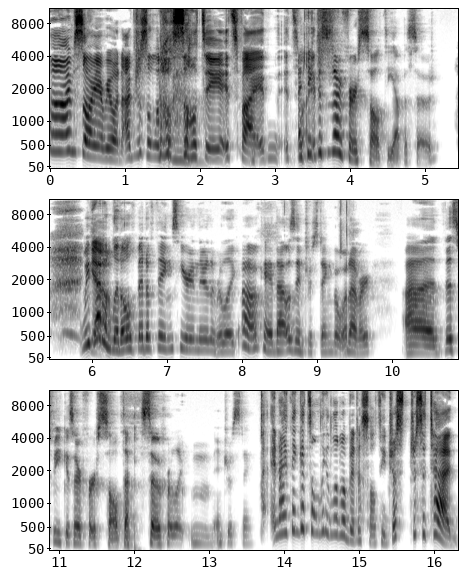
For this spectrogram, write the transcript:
Uh, I'm sorry, everyone. I'm just a little salty. It's fine. It's I think this is our first salty episode. We've Yeah. had a little bit of things here and there that were like, oh, okay, that was interesting, but whatever. Uh, this week is our first salt episode. We're like, mm, interesting. and I think it's only a little bit of salty, just just a tad.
